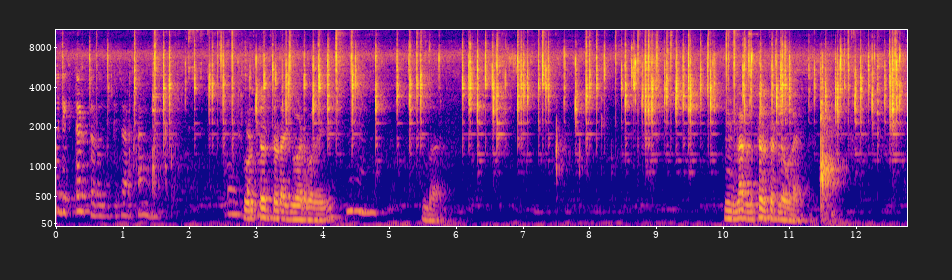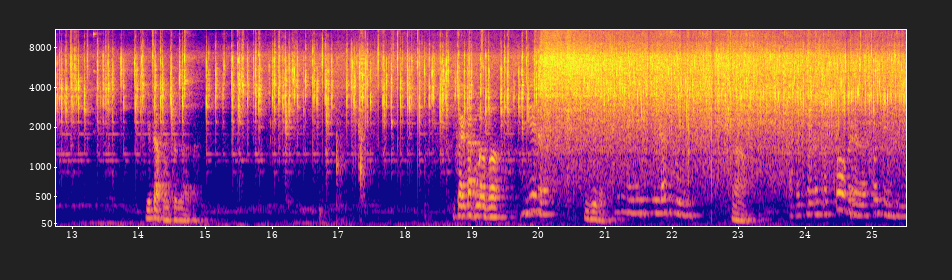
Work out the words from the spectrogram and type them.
उदिक तडतड उदिक जरा चांगलं थोडं वाट बघायची. बरं. हम्म, लागलं तडतडलं बघाय हे टाकून सगळं आता. काय टाकलं आता जिरं जिरं मिरची, लसूण हां आता थोडंसं खोबरं कोथिंबीर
